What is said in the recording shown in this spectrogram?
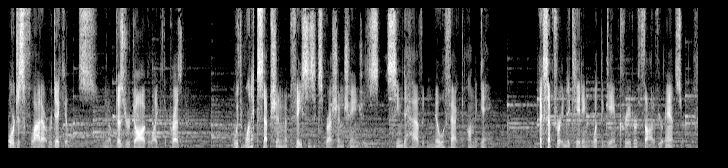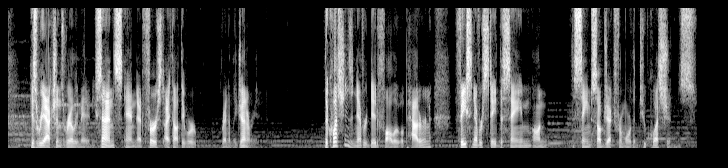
or just flat out ridiculous. You know, does your dog like the president? With one exception, Face's expression changes seem to have no effect on the game, except for indicating what the game creator thought of your answer. His reactions rarely made any sense, and at first I thought they were randomly generated. The questions never did follow a pattern. Face never stayed the same on the same subject for more than two questions.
